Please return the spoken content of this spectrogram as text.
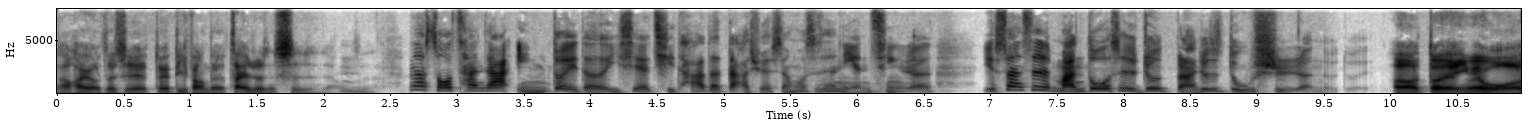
然后还有这些对地方的再认识这样子。那时候参加营队的一些其他的大学生或者是年轻人，也算是蛮多，是就本来就是都市人，对不对？呃，对，因为我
